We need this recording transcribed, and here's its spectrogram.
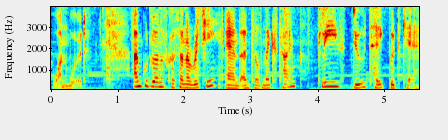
one word. I'm Gudluanos Kosana Ritchie, and until next time, please do take good care.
